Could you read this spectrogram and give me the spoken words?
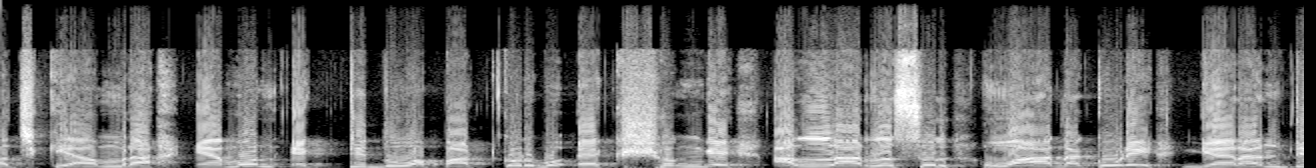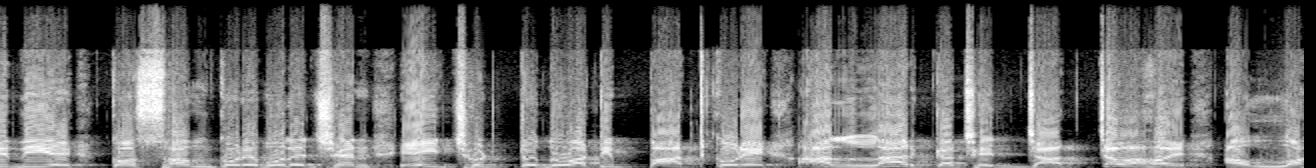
আজকে আমরা এমন একটি দোয়া পাঠ করব একসঙ্গে আল্লাহ রসুল ওয়াদা করে গ্যারান্টি দিয়ে কসম করে বলেছেন এই ছোট্ট দোয়াটি পাঠ করে আল্লাহর কাছে যা চাওয়া হয় আল্লাহ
